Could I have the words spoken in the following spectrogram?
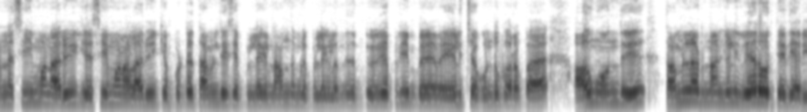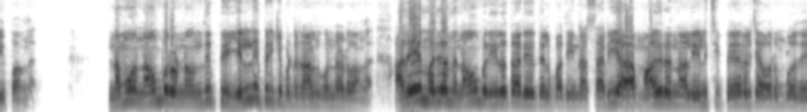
அண்ணன் சீமான் அறிவிக்க சீமானால் அறிவிக்கப்பட்டு தமிழ் தேசிய பிள்ளைகள் நாம் தமிழ் பிள்ளைகள் வந்து மிகப்பெரிய எழுச்சியாக கொண்டு போகிறப்ப அவங்க வந்து தமிழ்நாடு நான் சொல்லி வேற ஒரு தேதி அறிவிப்பாங்க. நம்ம நவம்பர் ஒன்றை வந்து இப்போ எல்லை பிரிக்கப்பட்ட நாள்னு கொண்டாடுவாங்க. அதே மாதிரி அந்த நவம்பர் இருபத்தாறு இருபத்தேழு பார்த்தீங்கன்னா சரியாக மாவீரர் நாள் எழுச்சி பேரழிச்சியாக வரும்போது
